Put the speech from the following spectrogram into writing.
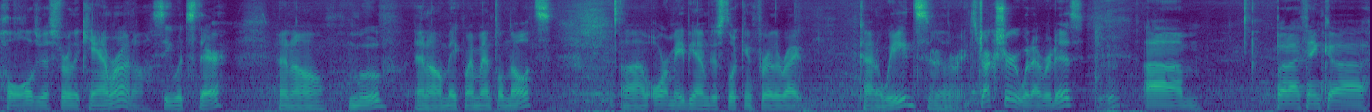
hole just for the camera and I'll see what's there and I'll move and I'll make my mental notes. Uh, or maybe I'm just looking for the right kind of weeds or the right structure, whatever it is. Mm-hmm. Um, but I think, uh,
